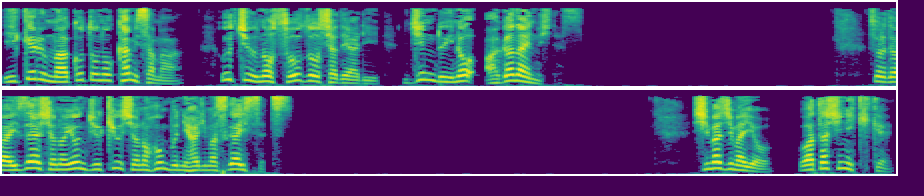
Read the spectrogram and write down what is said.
生ける誠の神様、宇宙の創造者であり、人類の贖い主です。それでは、イザヤ書の49章の本文に入りますが、一節。島々よ、私に聞け。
